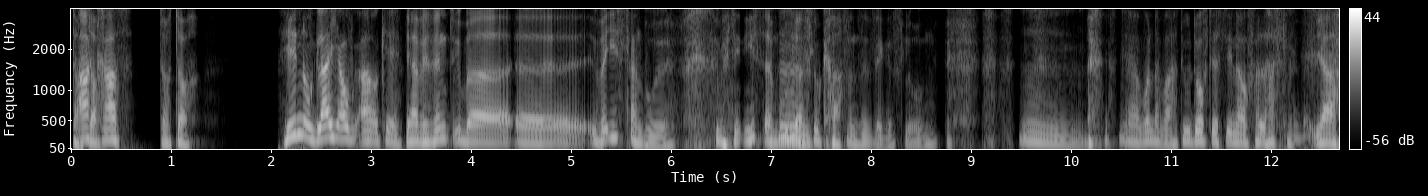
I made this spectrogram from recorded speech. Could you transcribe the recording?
Doch, Ach, doch, krass. doch, doch. Hin und gleich auf. Ah, okay. Ja, wir sind über, äh, über Istanbul, über den Istanbuler Hm. Flughafen sind wir geflogen. Hm. Ja, wunderbar. Du durftest ihn auch verlassen. Ja,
